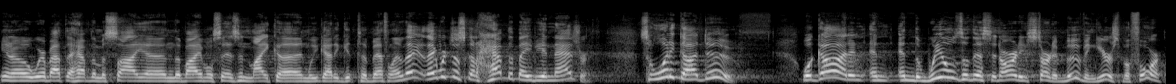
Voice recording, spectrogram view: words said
you know, we're about to have the Messiah, and the Bible says in Micah, and we got to get to Bethlehem. They, they were just going to have the baby in Nazareth. So what did God do? Well, God, and, and, and the wheels of this had already started moving years before,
